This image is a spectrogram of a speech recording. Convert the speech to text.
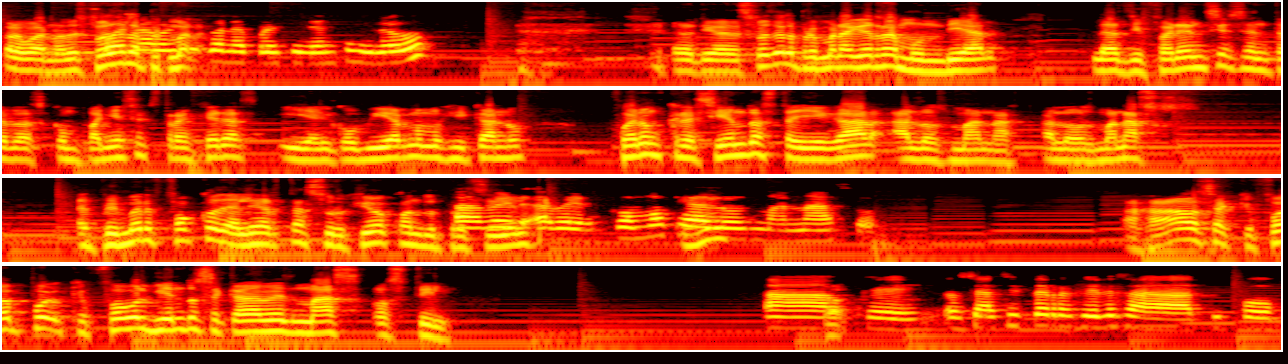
Pero bueno, después de la primera... con el presidente y luego. Eh, digo, después de la Primera Guerra Mundial, las diferencias entre las compañías extranjeras y el gobierno mexicano fueron creciendo hasta llegar a los, mana- a los manazos. El primer foco de alerta surgió cuando el A ver, presidente... a ver, ¿cómo que a los manazos? Ajá, o sea, que fue, que fue volviéndose cada vez más hostil. Ah, ok. O sea, si te refieres a tipo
